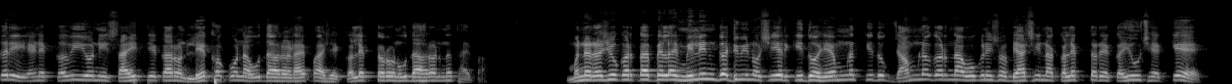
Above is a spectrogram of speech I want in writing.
કરી, એણે કવિઓની સાહિત્યકારો લેખકોના ઉદાહરણ આપ્યા છે કલેક્ટરોનું ઉદાહરણ નથી આપ્યા. મને રજૂ કરતા પહેલા મિલિન ગઢવીનો શેર કીધો છે. એમ નથી કીધું જામનગરના ઓગણીસો બ્યાસીના કલેક્ટરે કહ્યું છે કે,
